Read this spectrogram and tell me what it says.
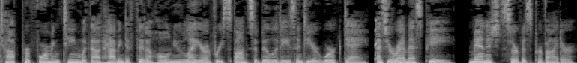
top performing team without having to fit a whole new layer of responsibilities into your workday. As your MSP, managed service provider,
